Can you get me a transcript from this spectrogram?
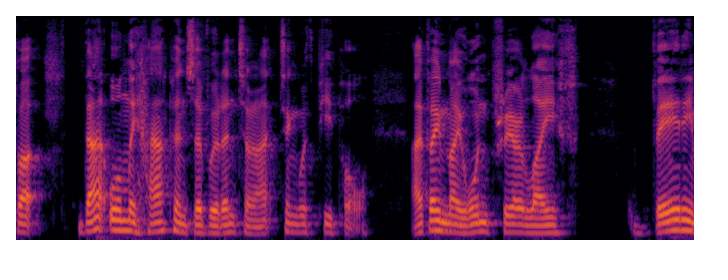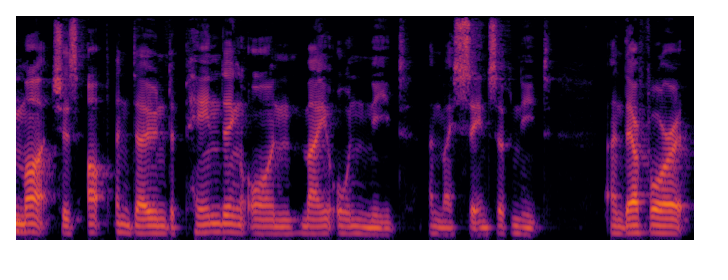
but that only happens if we're interacting with people. I find my own prayer life very much is up and down depending on my own need and my sense of need. And therefore,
